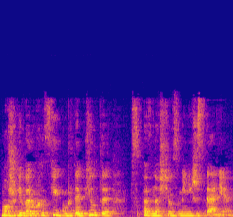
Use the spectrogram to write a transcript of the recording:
możliwe ruchy figur, debiuty, z pewnością zmienisz zdanie.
